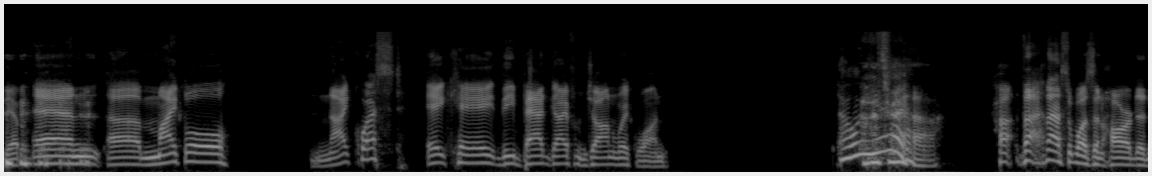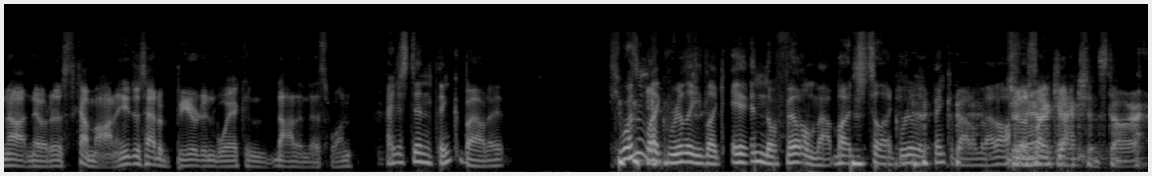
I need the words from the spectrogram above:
Yep. And uh, Michael Nyqvist, aka the bad guy from John Wick One. Oh, Oh, that's right. yeah. That that wasn't hard to not notice. Come on, he just had a beard in Wick and not in this one. I just didn't think about it. He wasn't like really like in the film that much to like really think about him that often. Just like- action star.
